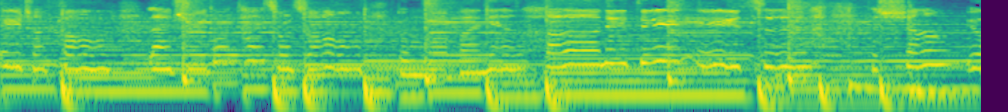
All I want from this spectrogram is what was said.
一阵风，来去都太匆匆，多么怀念和你第一次的相拥。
